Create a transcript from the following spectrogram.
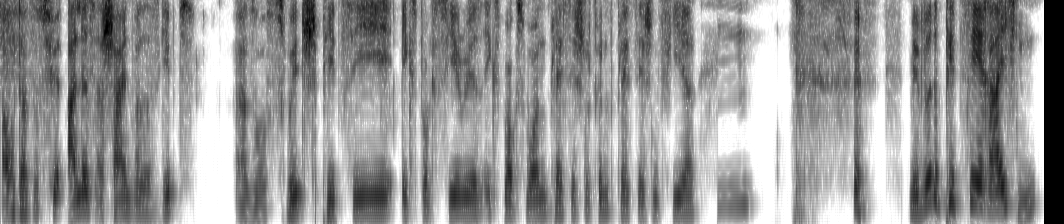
Auch, dass es für alles erscheint, was es gibt. Also Switch, PC, Xbox Series, Xbox One, PlayStation 5, PlayStation 4. Mir würde PC reichen.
